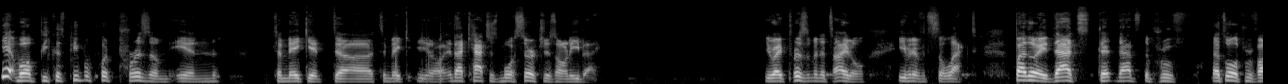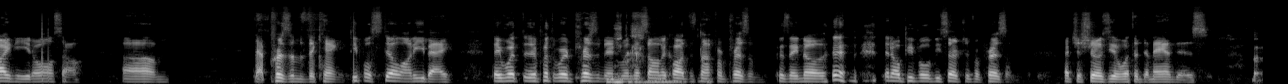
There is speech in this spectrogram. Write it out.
Yeah, well, because people put prism in to make it uh to make you know that catches more searches on eBay. You write prism in the title, even if it's select. By the way, that's that that's the proof that's all the proof I need. Also, um, that Prism's the king. People still on eBay. They put they put the word Prism in when they're selling a card that's not from Prism because they know they know people will be searching for Prism. That just shows you what the demand is. But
